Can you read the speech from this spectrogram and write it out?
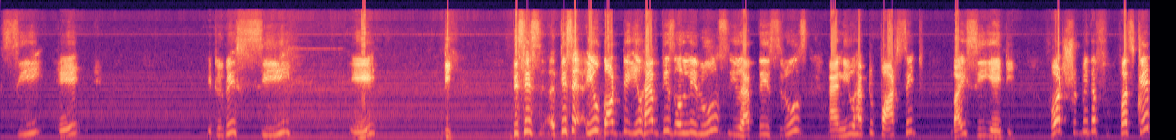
c a it will be c a this is this you got the you have these only rules you have these rules and you have to parse it by cad what should be the first step?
